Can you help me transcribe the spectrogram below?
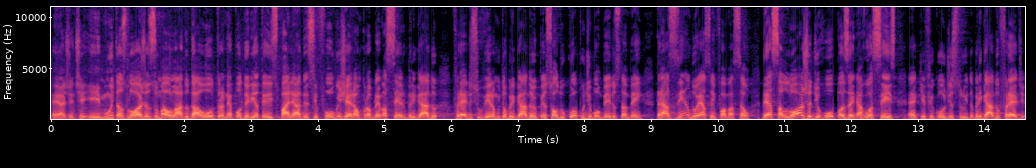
É, a gente e muitas lojas, uma ao lado da outra, né, poderia ter espalhado esse fogo e gerar um problema sério. Obrigado, Fred Silveira, muito obrigado ao pessoal do Corpo de Bombeiros também, trazendo essa informação dessa loja de roupas aí na Rua 6 é, que ficou destruída. Obrigado, Fred.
